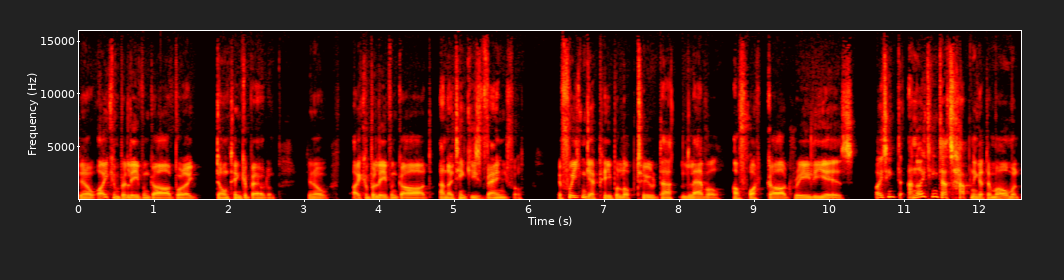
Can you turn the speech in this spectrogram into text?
you know, I can believe in God, but I don't think about him. You know, I could believe in God and I think he's vengeful. If we can get people up to that level of what God really is, I think, and I think that's happening at the moment.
